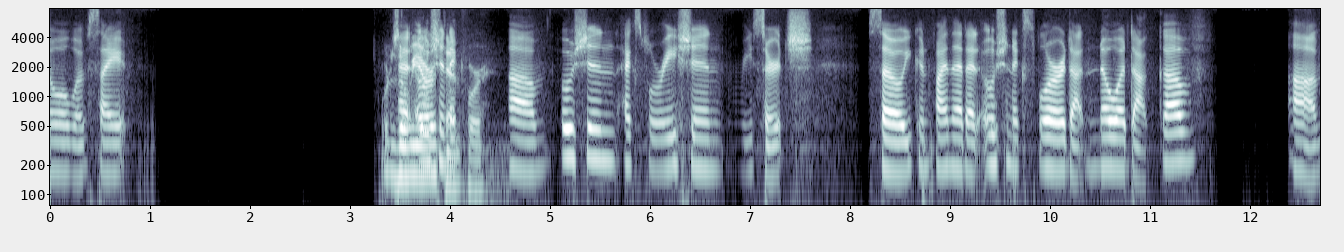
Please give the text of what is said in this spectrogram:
NOAA website. What does OER Ocean stand for? Um, Ocean Exploration Research. So you can find that at oceanexplorer.noaa.gov. Um,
